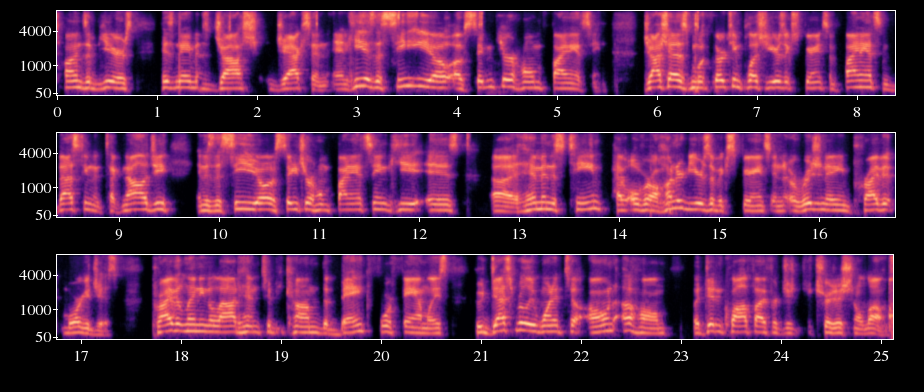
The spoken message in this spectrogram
tons of years. His name is Josh Jackson, and he is the CEO of Signature Home Financing. Josh has 13 plus years experience in finance, investing, and technology, and is the CEO of Signature Home Financing. He is uh, him and his team have over 100 years of experience in originating private mortgages. Private lending allowed him to become the bank for families who desperately wanted to own a home but didn't qualify for traditional loans.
